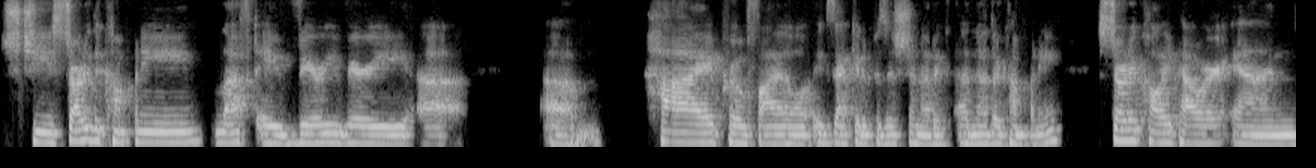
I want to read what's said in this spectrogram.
she started the company, left a very, very uh, um, high profile executive position at a, another company, started Caulipower, and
